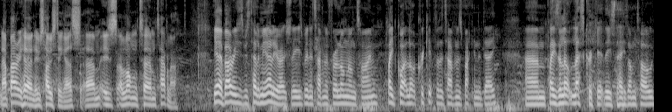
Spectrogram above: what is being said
Now, Barry Hearn, who's hosting us, um, is a long term taverner. Yeah, Barry was telling me earlier actually, he's been a taverner for a long, long time. Played quite a lot of cricket for the taverners back in the day. Um, plays a lot less cricket these days, I'm told,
